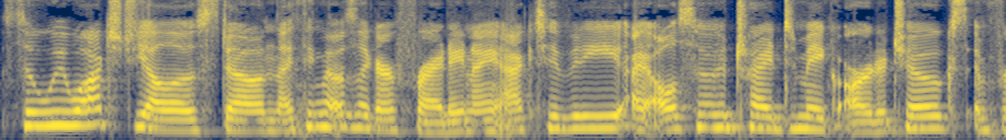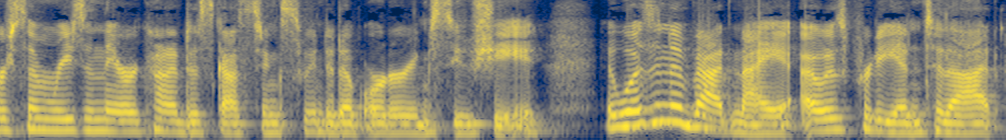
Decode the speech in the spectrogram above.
So we watched Yellowstone. I think that was like our Friday night activity. I also had tried to make artichokes, and for some reason they were kind of disgusting. So we ended up ordering sushi. It wasn't a bad night. I was pretty into that.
